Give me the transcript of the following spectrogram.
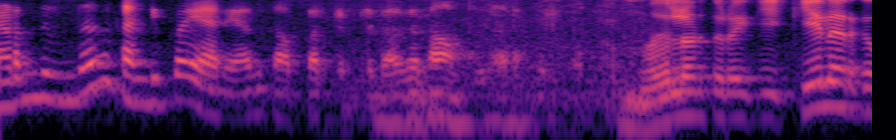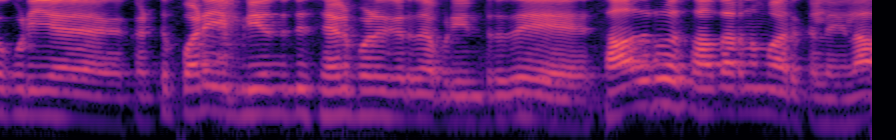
நடந்திருந்தா அது கண்டிப்பாக யாரையாவது காப்பாற்றுறதுக்காக தான் அது நடந்திருக்கும். முதல்வர் துறைக்கு கீழே இருக்கக்கூடிய கட்டுப்பாடு இப்படி வந்துட்டு செயல்படுகிறது அப்படின்றது சாதாரண சாதாரணமா இருக்கு இல்லைங்களா?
